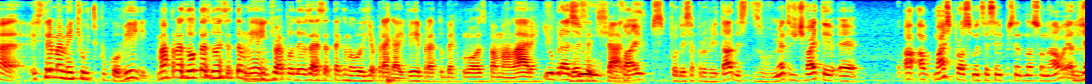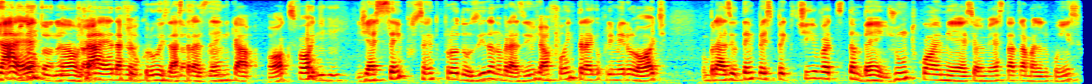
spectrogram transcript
é, extremamente úteis para o Covid, mas para as outras doenças também. A gente vai poder usar essa tecnologia para HIV, para tuberculose, para malária. E o Brasil vai poder se aproveitar desse desenvolvimento? A gente vai ter. É, a, a, mais próxima de 60% nacional é do já é, né? Não, já, já é, é, da Fiocruz, da AstraZeneca, Oxford. Uhum. Já é 100% produzida no Brasil, já foi entregue o primeiro lote. O Brasil tem perspectiva também, junto com a OMS, a OMS está trabalhando com isso,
